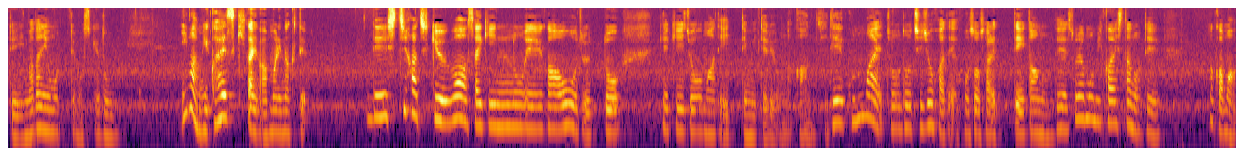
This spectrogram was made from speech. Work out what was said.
て未だに思ってますけど今見返す機会があんまりなくてで789は最近の映画をずっと劇場まで行ってみてるような感じでこの前ちょうど地上波で放送されていたのでそれも見返したのでなんかま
